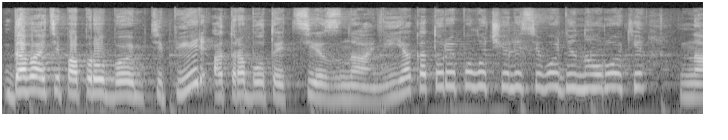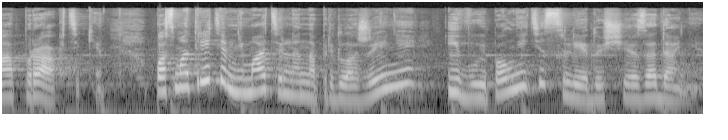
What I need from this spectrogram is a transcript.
Давайте попробуем теперь отработать те знания, которые получили сегодня на уроке, на практике. Посмотрите внимательно на предложение и выполните следующее задание.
